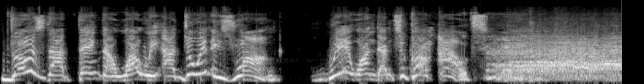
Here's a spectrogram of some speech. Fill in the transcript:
those that think that what we are doing is wrong. We want them to come out. Yes.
